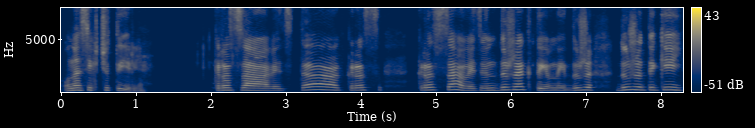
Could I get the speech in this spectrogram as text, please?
У нас їх чотири. Красавець, так, крас... красавець. Він дуже активний, дуже, дуже такий,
